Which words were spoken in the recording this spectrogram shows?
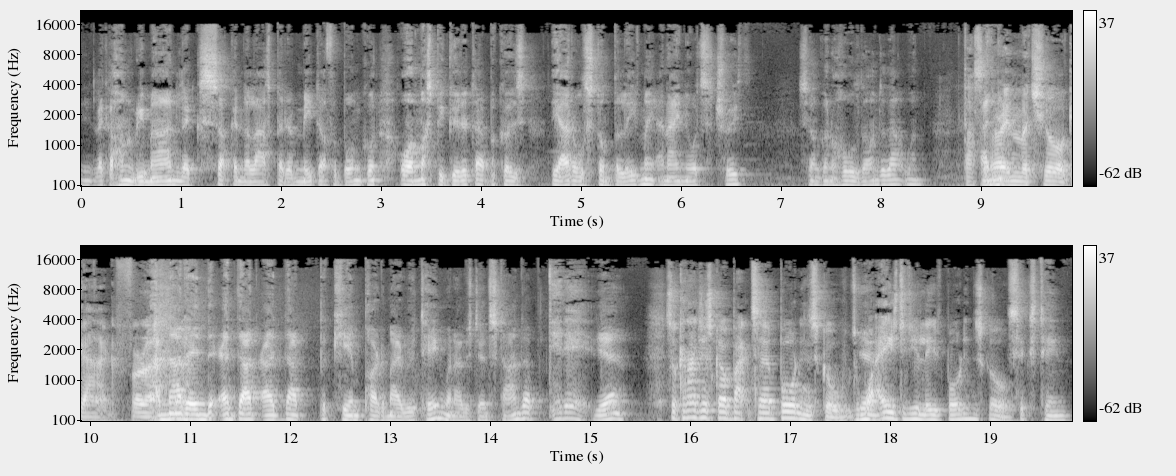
like a hungry man, like sucking the last bit of meat off a bone, going, "Oh, I must be good at that because the adults don't believe me, and I know it's the truth, so I'm going to hold on to that one." That's a And- very mature gag for a. And that end, and that uh, that became part of my routine when I was doing stand up. Did it? Yeah, So can I just go back to boarding school? So What age did you leave boarding school? sixteen,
